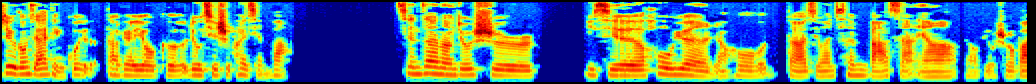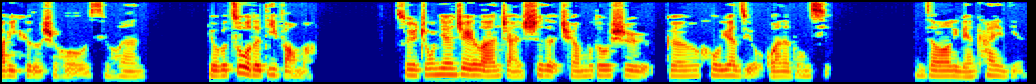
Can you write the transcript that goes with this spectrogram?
这个东西还挺贵的，大概要个六七十块钱吧。现在呢，就是一些后院，然后大家喜欢撑把伞呀，然后比如说 barbecue 的时候喜欢有个坐的地方嘛，所以中间这一栏展示的全部都是跟后院子有关的东西。你再往里面看一点，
